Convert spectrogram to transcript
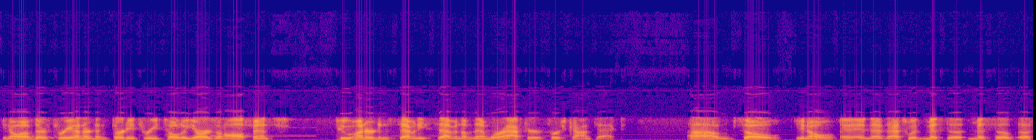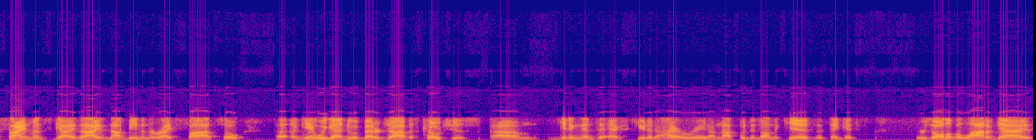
you know, of their 333 total yards on offense, 277 of them were after first contact. Um, so you know, and that, that's with miss uh, miss uh, assignments, guys' eyes not being in the right spot. So uh, again, we got to do a better job as coaches um, getting them to execute at a higher rate. I'm not putting it on the kids. I think it's the result of a lot of guys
